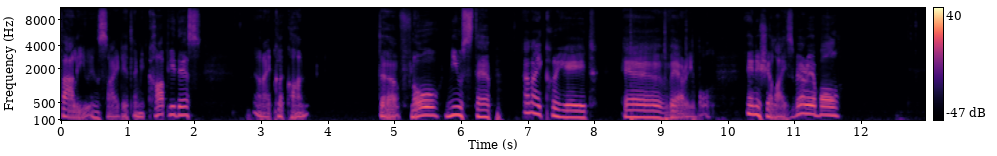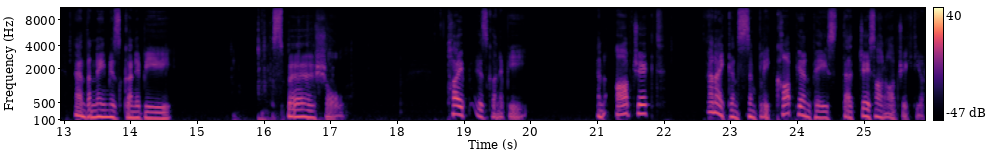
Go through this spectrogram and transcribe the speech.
value inside it. Let me copy this and I click on the flow, new step, and I create a variable. Initialize variable, and the name is going to be special. Type is going to be an object, and I can simply copy and paste that JSON object here.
